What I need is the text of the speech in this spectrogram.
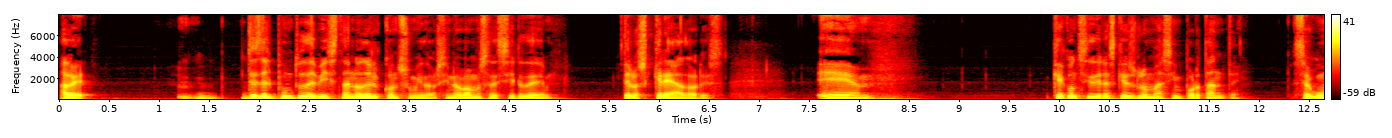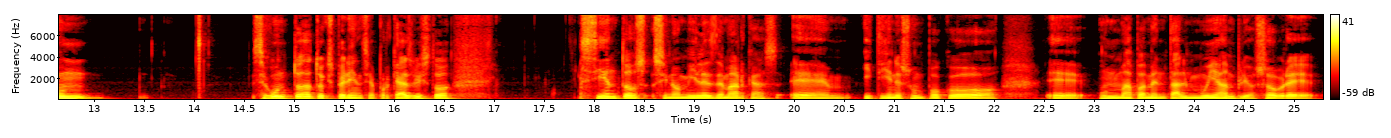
a ver, desde el punto de vista no del consumidor, sino vamos a decir de, de los creadores. Em, ¿Qué consideras que es lo más importante? Según, según toda tu experiencia, porque has visto cientos, si no miles de marcas em, y tienes un poco eh, un mapa mental muy amplio sobre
